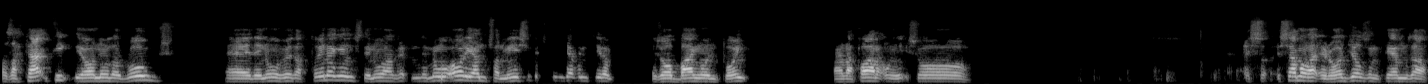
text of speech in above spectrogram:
There's a tactic. They all know their roles. Uh, they know who they're playing against. They know. They know all the information that's been given to them is all bang on point. And apparently, it's all it's similar to Rodgers in terms of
